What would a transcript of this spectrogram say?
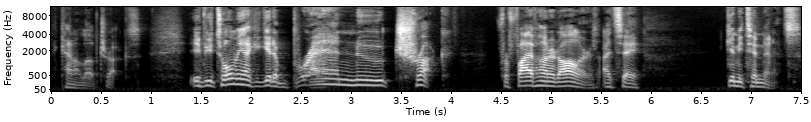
I kind of love trucks. If you told me I could get a brand new truck for $500, I'd say, give me 10 minutes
